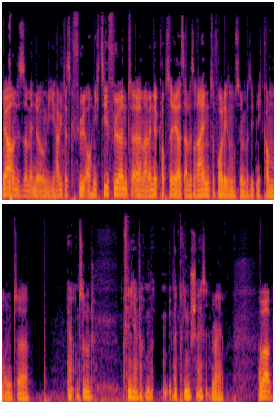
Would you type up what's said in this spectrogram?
Ja, und es ist am Ende irgendwie, habe ich das Gefühl, auch nicht zielführend. Ähm, am Ende klopfst du dir das alles rein. Zur Vorlesung musst du im Prinzip nicht kommen und äh, Ja, absolut. Finde ich einfach über, übertrieben scheiße. naja. Aber,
